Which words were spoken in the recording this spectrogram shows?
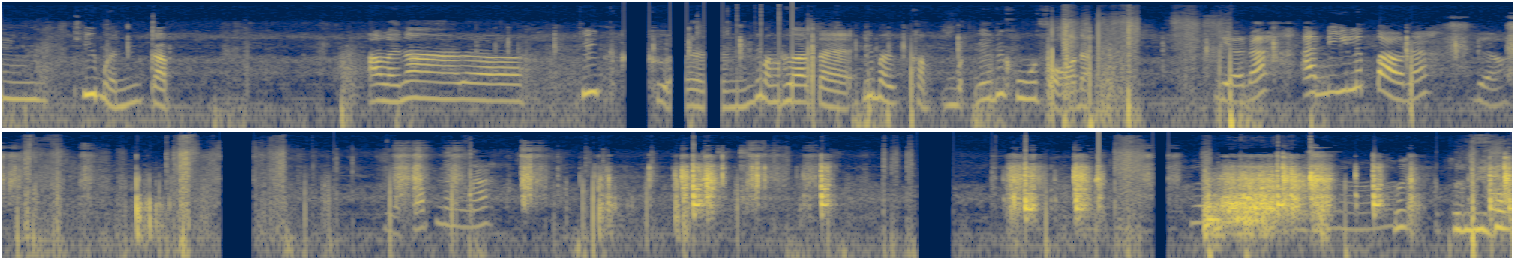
ำๆที่เหมือนกับ อะไรนะเอ่อที่เขื่อนที่บางเธอแต่ที่มันกับบทเรียนที่ครูสอนอะ เดี๋ยวนะ อันนี้หรือเปล่านะ เดี๋ยว เดี๋ยวแป๊บนึงนะเพื่อนนะเฮ้ยมันมีห้อง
